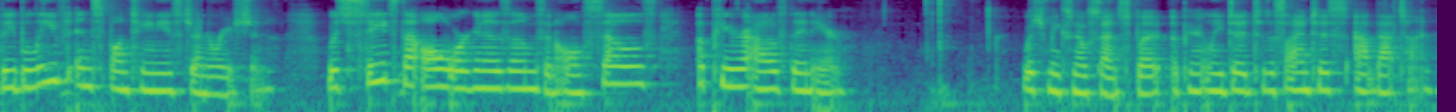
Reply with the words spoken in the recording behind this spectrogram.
they believed in spontaneous generation which states that all organisms and all cells appear out of thin air. Which makes no sense, but apparently did to the scientists at that time.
